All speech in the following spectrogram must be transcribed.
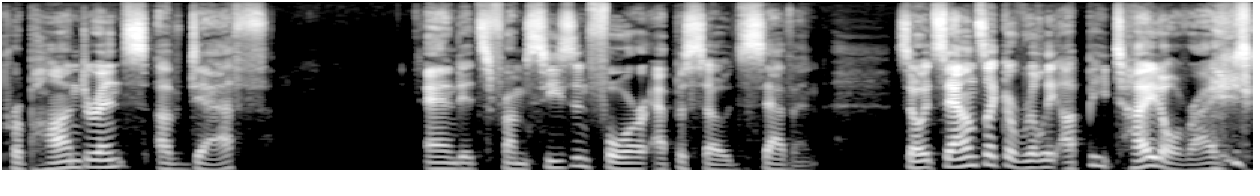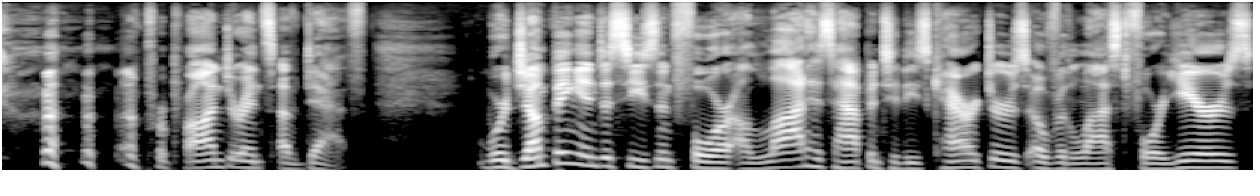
Preponderance of Death, and it's from season four, episode seven. So it sounds like a really upbeat title, right? Preponderance of Death. We're jumping into season four. A lot has happened to these characters over the last four years.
